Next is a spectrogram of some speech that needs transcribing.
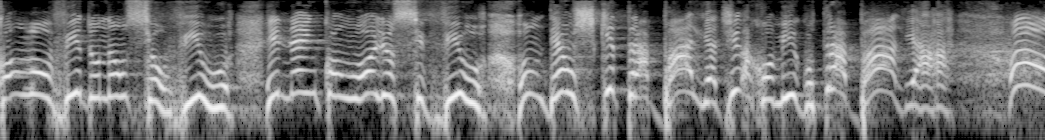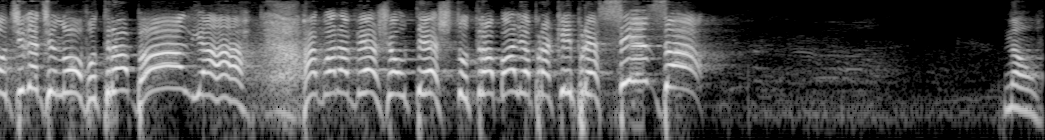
com o ouvido não se ouviu, e nem com o olho se viu, um Deus que trabalha, diga comigo, trabalha. Oh, diga de novo, trabalha. Agora veja o texto: trabalha para quem precisa. Não.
